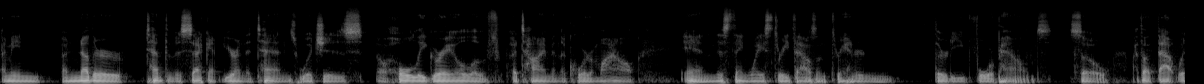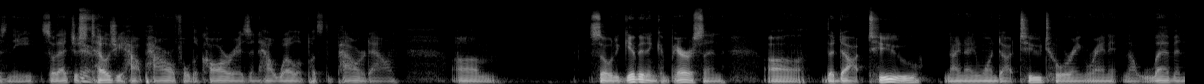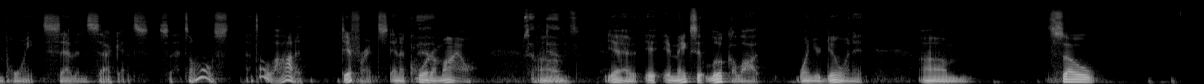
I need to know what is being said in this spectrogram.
I mean, another tenth of a second, you're in the tens, which is a holy grail of a time in the quarter mile. And this thing weighs 3,334 pounds. So I thought that was neat. So that just Yeah. tells you how powerful the car is and how well it puts the power down. Um, so to give it in comparison, uh, the dot two 991.2 touring ran it in 11.7 seconds. So that's almost that's a lot of difference in a quarter mile. Seven tens. Yeah, it, it makes it look a lot when you're doing it. Um, so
